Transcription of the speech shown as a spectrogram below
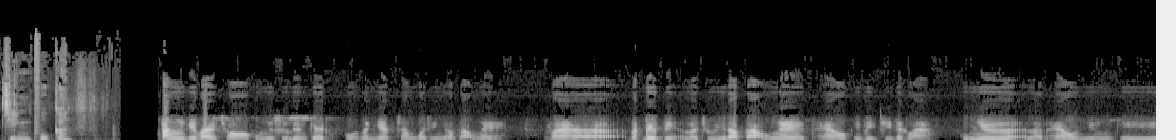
chính phủ cần tăng cái vai trò cũng như sự liên kết của doanh nghiệp trong quá trình đào tạo nghề và đặc biệt là chú ý đào tạo nghề theo cái vị trí việc làm cũng như là theo những cái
